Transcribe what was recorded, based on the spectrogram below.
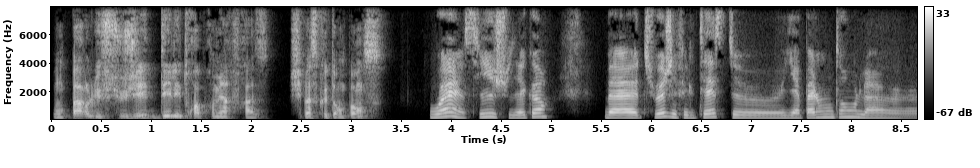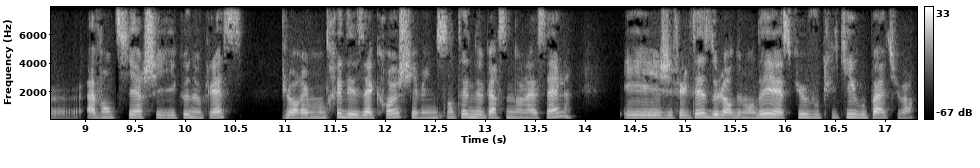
on parle du sujet dès les trois premières phrases. Je sais pas ce que tu en penses. Ouais, si, je suis d'accord. Bah, tu vois, j'ai fait le test il y a pas longtemps, là, avant-hier, chez Iconoclast. Je leur ai montré des accroches. Il y avait une centaine de personnes dans la salle. Et j'ai fait le test de leur demander est-ce que vous cliquez ou pas, tu vois.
